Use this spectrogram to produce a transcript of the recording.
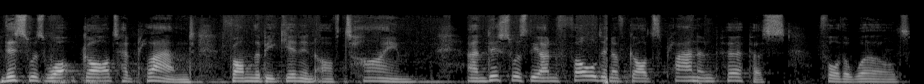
This was what God had planned from the beginning of time. And this was the unfolding of God's plan and purpose for the world.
